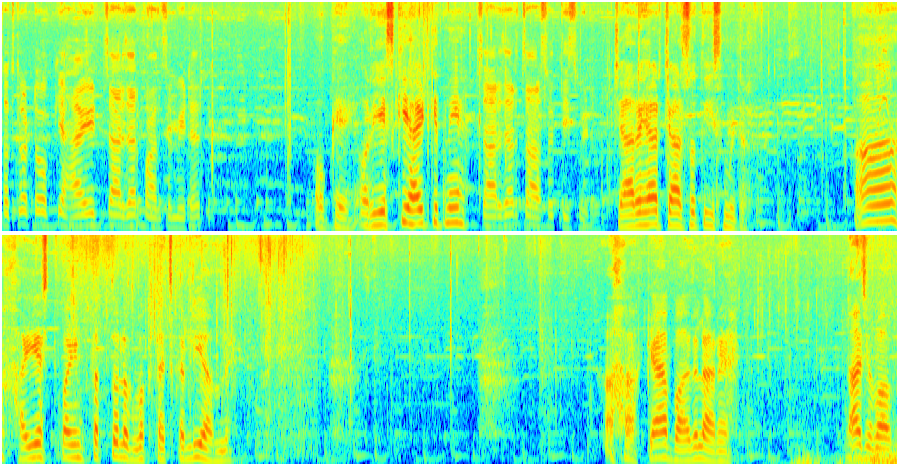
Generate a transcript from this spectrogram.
सतकुला टॉप की हाइट चार हज़ार पाँच सौ मीटर। ओके और ये इसकी हाइट कितनी है? चार हज़ार चार सौ तीस मीटर। चार हज़ार चार सौ तीस मीटर। हाँ हाईएस्ट पॉइंट तक तो लगभग टच कर लिया हमने। आहा क्या बादल आ रहे हैं। लाजवाब।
